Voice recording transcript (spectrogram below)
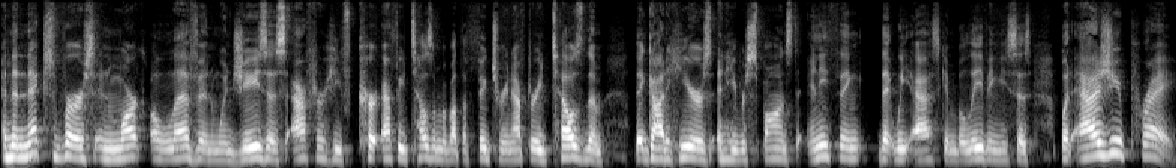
And the next verse in Mark 11, when Jesus, after he, after he tells them about the fig tree and after he tells them that God hears and he responds to anything that we ask in believing, he says, But as you pray,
